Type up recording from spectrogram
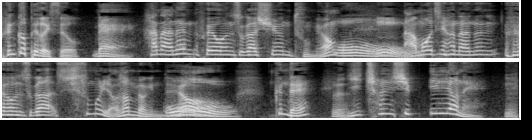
팬카페가 있어요. 네, 하나는 회원 수가 52명, 오. 오. 나머지 하나는 회원 수가 26명인데요. 오. 근데 네. 2011년에 네.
